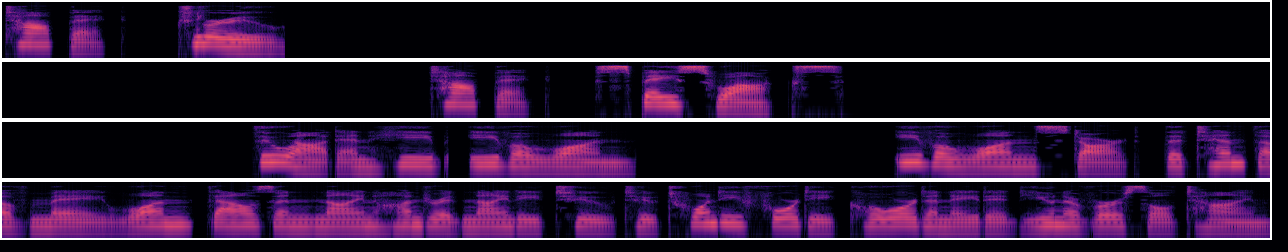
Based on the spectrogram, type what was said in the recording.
Topic: Crew. Topic: Spacewalks. Thuot and Hieb, EVA 1 EVA 1 start, 10 May 1992 to 2040 Coordinated Universal Time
